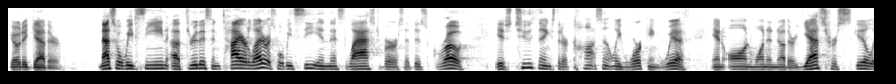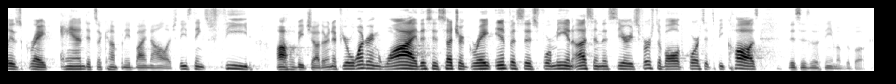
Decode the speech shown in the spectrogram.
go together. And that's what we've seen uh, through this entire letter. It's what we see in this last verse, at this growth is two things that are constantly working with and on one another. Yes, her skill is great, and it's accompanied by knowledge. These things feed off of each other. And if you're wondering why this is such a great emphasis for me and us in this series, first of all, of course, it's because this is the theme of the book.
